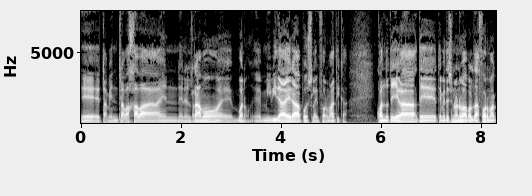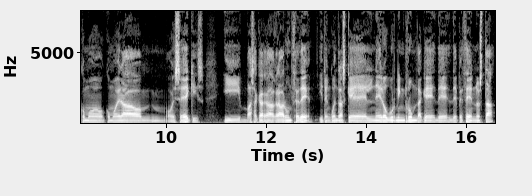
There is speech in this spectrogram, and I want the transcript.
eh, también trabajaba en, en el ramo. bueno, mi vida era pues la informática. Cuando te llega, te, te metes en una nueva plataforma como, como era um, OS X y vas a, a grabar un CD y te encuentras que el Nero Burning Room de, de PC no está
